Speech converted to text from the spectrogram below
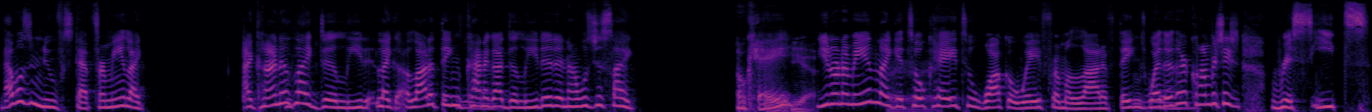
that was a new step for me. Like, I kind of like deleted, like a lot of things kind of got deleted, and I was just like, okay. Yeah. You know what I mean? Like, Right, it's right. okay to walk away from a lot of things, whether Yeah. they're conversations, receipts,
